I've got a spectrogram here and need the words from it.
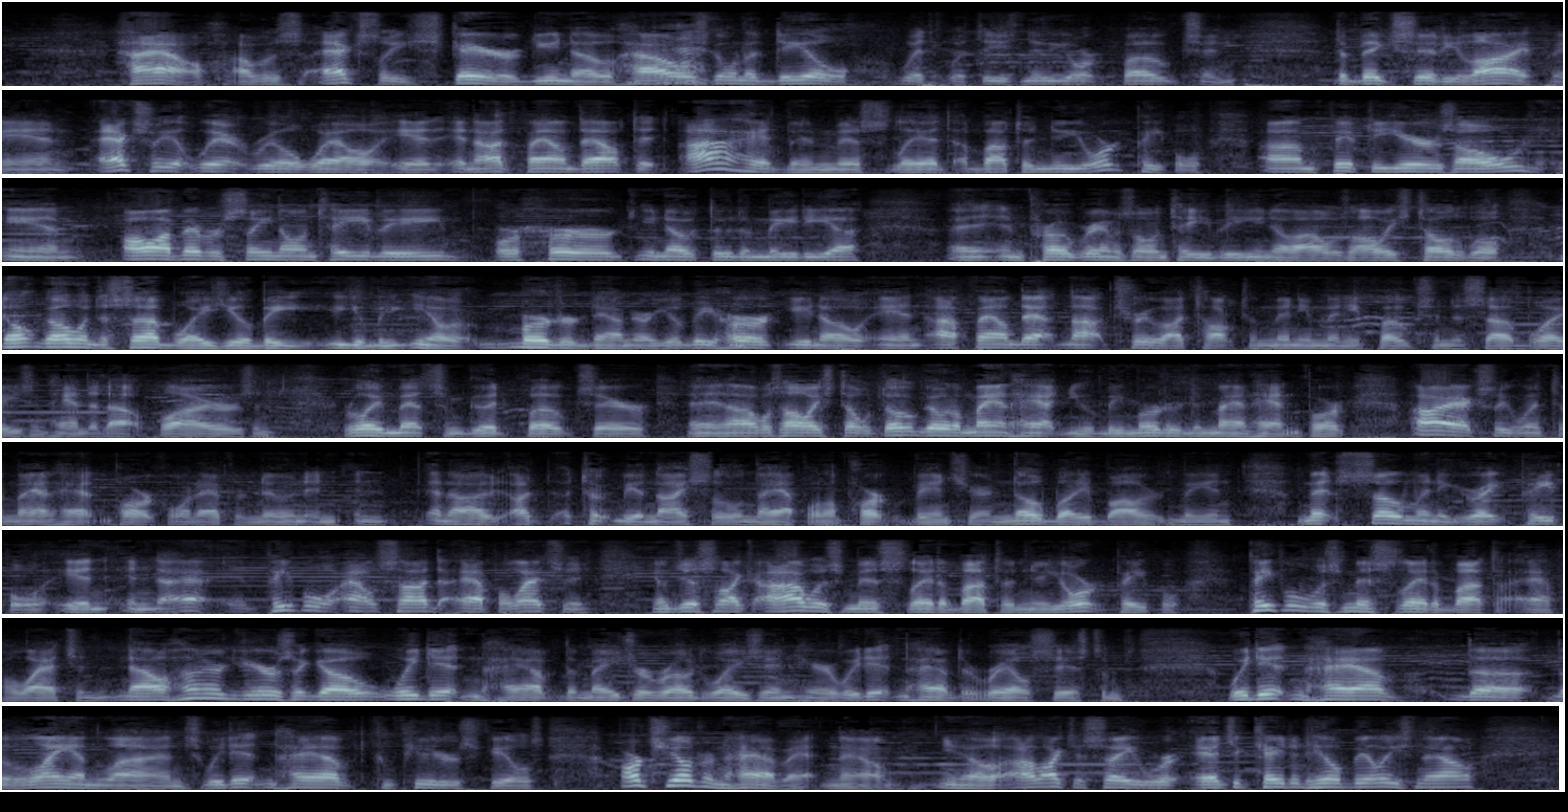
how. I was actually scared, you know, how I was going to deal with, with these New York folks and the big city life. And actually, it went real well. And, and I found out that I had been misled about the New York people. I'm 50 years old, and all I've ever seen on TV or heard, you know, through the media and, and programs on TV, you know, I was always told, well, don't go in the subways. You'll be, you'll be, you know, murdered down there. You'll be hurt, you know. And I found that not true. I talked to many, many folks in the subways and handed out flyers and really met some good folks there. And I was always told, don't go to Manhattan. You'll be murdered in Manhattan Park. I actually went to Manhattan Park one afternoon and, and, and I, I, took me a nice little nap on a park bench here and nobody bothered me and met so many great people in, in the, people outside the Appalachian, you know, just like I was misled about the New York people. People was misled about the Appalachian. Now, a hundred years ago, we didn't have the major roadways in here. We didn't have the rail systems. We didn't have the the landlines. We didn't have computer skills. Our children have that now. You know, I like to say we're educated hillbillies now,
